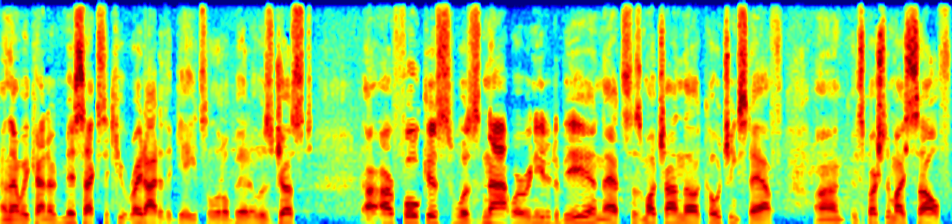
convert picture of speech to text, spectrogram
and then we kind of miss execute right out of the gates a little bit. It was just, our focus was not where we needed to be, and that's as much on the coaching staff, uh, especially myself,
